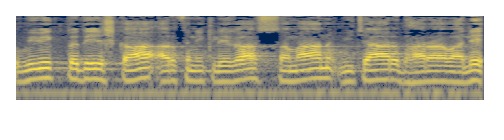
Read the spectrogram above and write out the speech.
तो विविक्त देश का अर्थ निकलेगा समान विचारधारा वाले।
